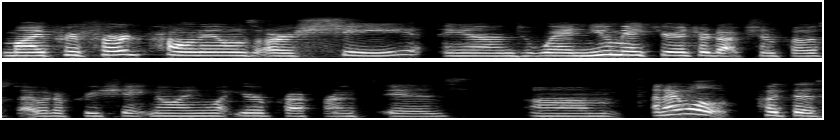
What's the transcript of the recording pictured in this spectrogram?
my preferred pronouns are she, and when you make your introduction post, I would appreciate knowing what your preference is. Um, and I will put this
